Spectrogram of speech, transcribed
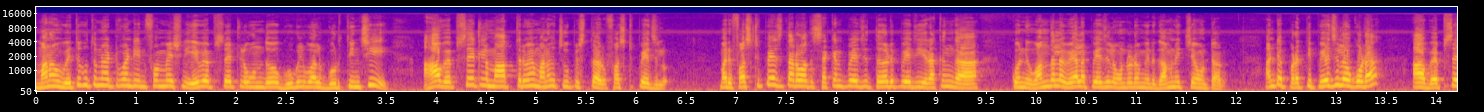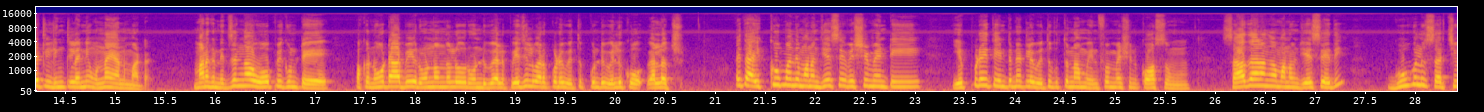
మనం వెతుకుతున్నటువంటి ఇన్ఫర్మేషన్ ఏ వెబ్సైట్లో ఉందో గూగుల్ వాళ్ళు గుర్తించి ఆ వెబ్సైట్లు మాత్రమే మనకు చూపిస్తారు ఫస్ట్ పేజ్లో మరి ఫస్ట్ పేజ్ తర్వాత సెకండ్ పేజ్ థర్డ్ పేజ్ ఈ రకంగా కొన్ని వందల వేల పేజీలు ఉండడం మీరు గమనించే ఉంటారు. అంటే ప్రతి పేజీలో కూడా ఆ వెబ్సైట్ లింకులన్నీ ఉన్నాయన్నమాట. మనకు నిజంగా ఓపిక ఉంటే ఒక నూట యాభై రెండు వందలు రెండు వేల పేజీల వరకు కూడా వెతుక్కుంటూ వెళ్ళుకో వెళ్ళొచ్చు. అయితే ఎక్కువ మంది మనం చేసే విషయం ఏంటి? ఎప్పుడైతే ఇంటర్నెట్లో వెతుకుతున్నామో ఇన్ఫర్మేషన్ కోసం సాధారణంగా మనం చేసేది గూగుల్ సెర్చ్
